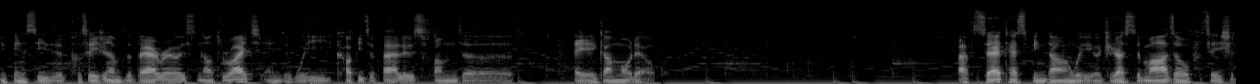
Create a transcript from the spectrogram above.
You can see the position of the barrel is not right and we copy the values from the AA gun model. After that has been done, we adjust the muzzle position.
